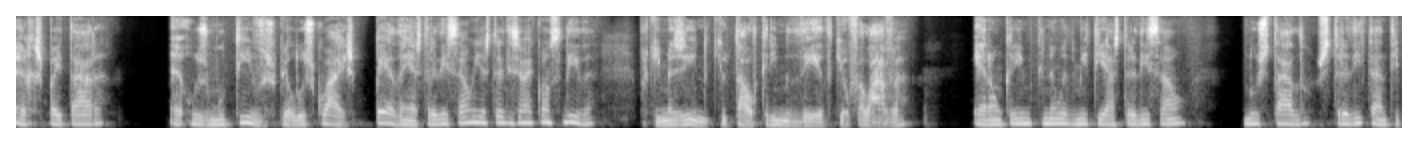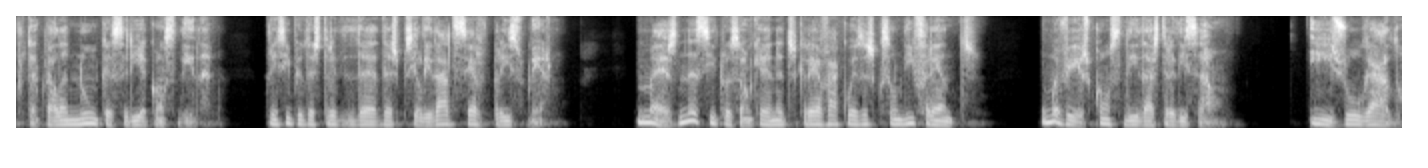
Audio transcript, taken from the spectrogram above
a respeitar os motivos pelos quais pedem a extradição e a extradição é concedida. Porque imagine que o tal crime D de que eu falava era um crime que não admitia a extradição no Estado extraditante e, portanto, ela nunca seria concedida. O princípio da, da, da especialidade serve para isso mesmo. Mas, na situação que a Ana descreve, há coisas que são diferentes. Uma vez concedida a extradição e julgado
